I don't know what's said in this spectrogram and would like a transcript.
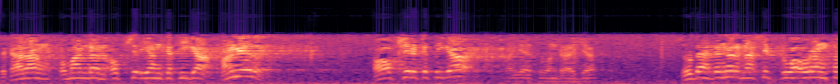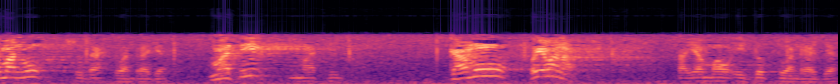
sekarang komandan opsir yang ketiga, panggil. Opsir ketiga, saya Tuan Raja. Sudah dengar nasib dua orang temanmu? Sudah Tuan Raja. Mati? Mati. Kamu bagaimana? Saya mau hidup Tuan Raja.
